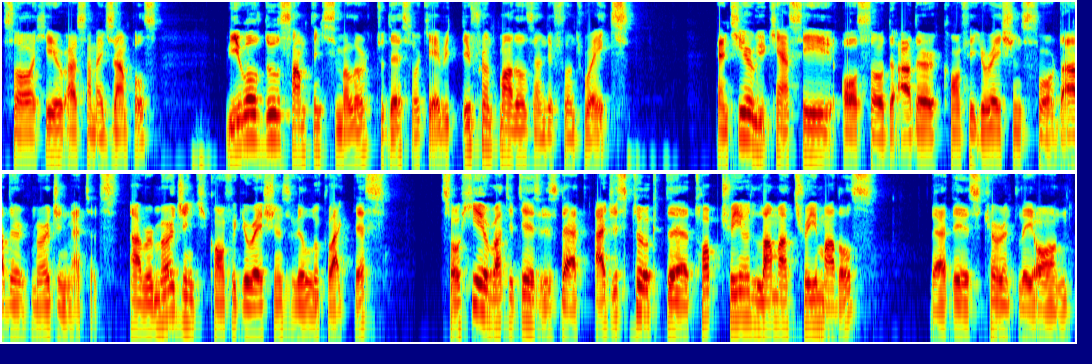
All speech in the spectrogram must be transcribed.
So here are some examples. We will do something similar to this, okay, with different models and different weights. And here you can see also the other configurations for the other merging methods. Our merging configurations will look like this. So here what it is is that I just took the top three Llama 3 models that is currently on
